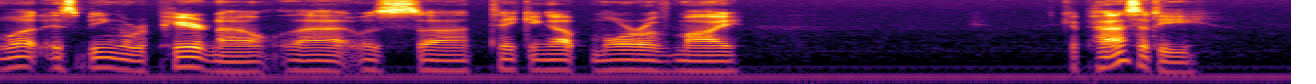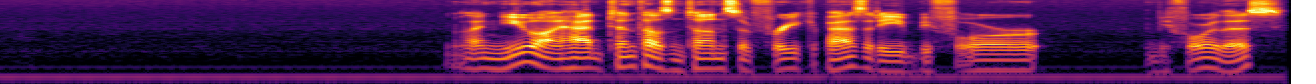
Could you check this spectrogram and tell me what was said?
what is being repaired now that was uh, taking up more of my capacity. I knew I had 10,000 tons of free capacity before before this.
